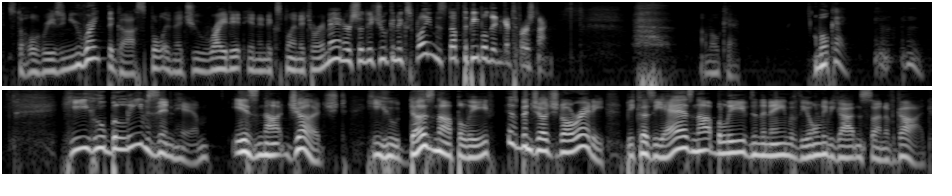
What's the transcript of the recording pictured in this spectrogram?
It's the whole reason you write the gospel and that you write it in an explanatory manner so that you can explain the stuff that people didn't get the first time. I'm okay. I'm okay. he who believes in him is not judged. He who does not believe has been judged already, because he has not believed in the name of the only begotten Son of God.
